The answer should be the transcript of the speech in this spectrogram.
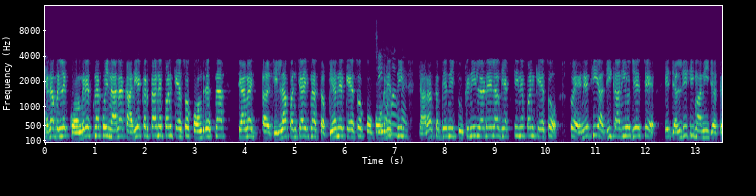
એના બદલે કોંગ્રેસના કોઈ નાના કાર્યકર્તાને પણ કહેશો કોંગ્રેસના ત્યાંના જિલ્લા પંચાયતના સભ્યને કહેશો કોંગ્રેસની. ધારાસભ્યની ચૂંટણી લડેલા વ્યક્તિને પણ કહેશો તો એનેથી અધિકારીઓ જે છે એ જલ્દીથી માની જશે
